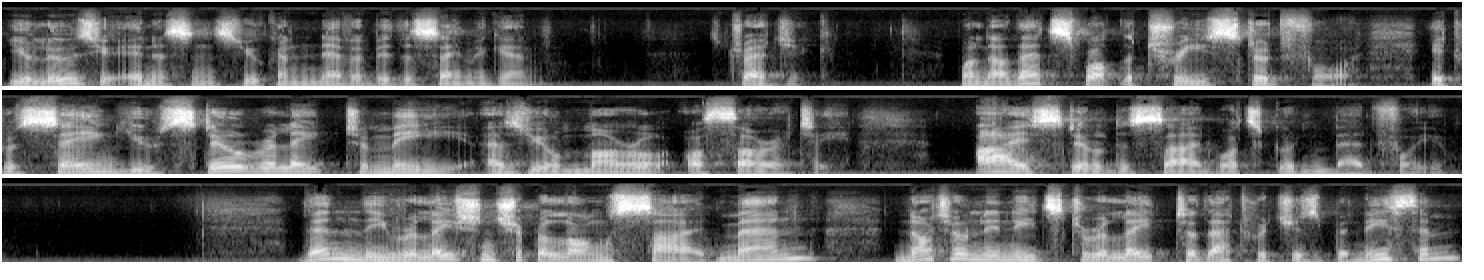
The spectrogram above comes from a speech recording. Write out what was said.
you lose your innocence, you can never be the same again. It's tragic. Well, now that's what the tree stood for. It was saying, You still relate to me as your moral authority. I still decide what's good and bad for you. Then the relationship alongside. Man not only needs to relate to that which is beneath him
